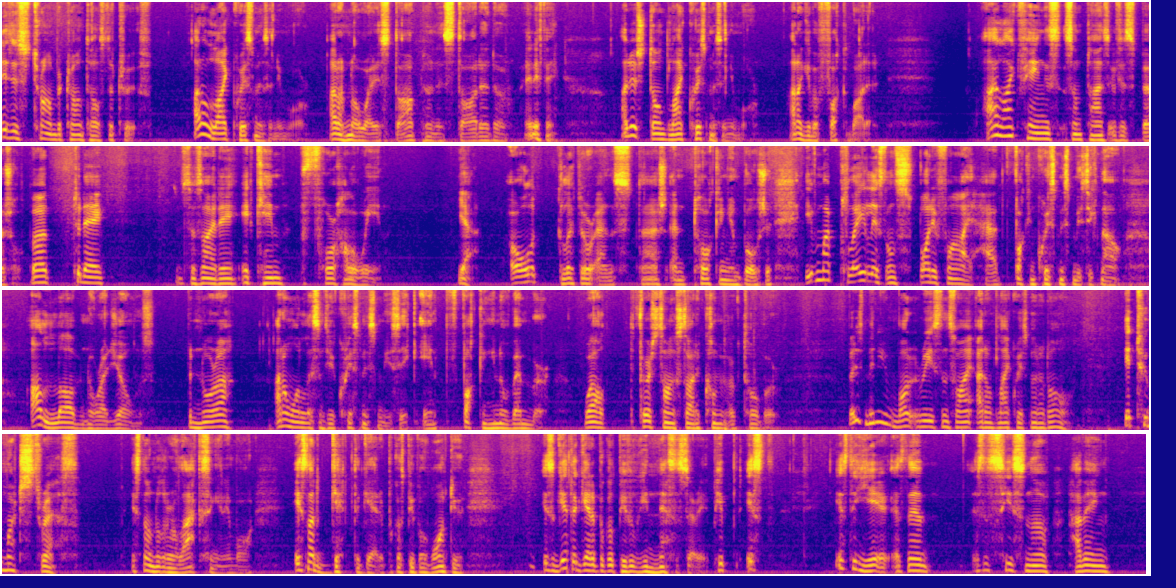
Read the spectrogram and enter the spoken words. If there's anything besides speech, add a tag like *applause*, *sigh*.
This is Tron Bertrand tells the truth. I don't like Christmas anymore. I don't know where it stopped and it started or anything. I just don't like Christmas anymore. I don't give a fuck about it. I like things sometimes if it's special, but today, in society, it came before Halloween. Yeah, all glitter and stash and talking and bullshit. Even my playlist on Spotify had fucking Christmas music now. I love Norah Jones, but Norah, I don't want to listen to your Christmas music in fucking November. Well, the first song started coming October. But there's many more reasons why I don't like Christmas at all. It's too much stress. It's not relaxing anymore. It's not get together because people want to. It's get together because people feel necessary. People, it's, it's the year, it's the, it's the season of having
